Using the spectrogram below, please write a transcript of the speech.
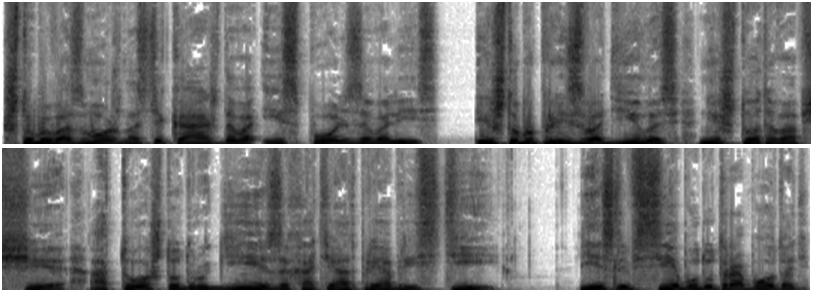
чтобы возможности каждого использовались, и чтобы производилось не что-то вообще, а то, что другие захотят приобрести. Если все будут работать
